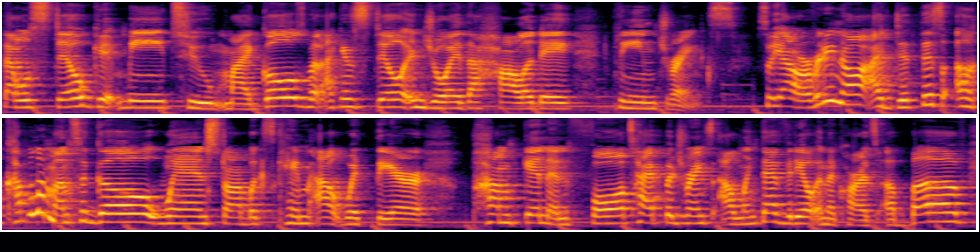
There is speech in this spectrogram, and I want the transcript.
that will still get me to my goals, but I can still enjoy the holiday themed drinks. So yeah, I already know I did this a couple of months ago when Starbucks came out with their pumpkin and fall type of drinks. I'll link that video in the cards above.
